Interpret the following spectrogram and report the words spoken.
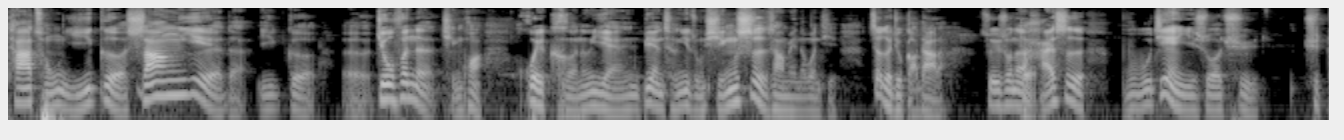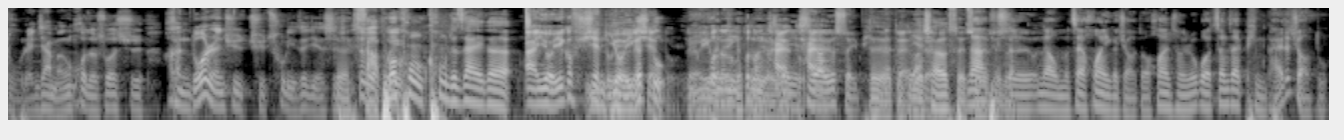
他从一个商业的一个呃纠纷的情况，会可能演变成一种形式上面的问题，这个就搞大了。所以说呢，还是不建议说去去堵人家门，或者说是很多人去去处理这件事情，，这个撒泼会控控制在一个哎有一个限度，有一个度限度，对，不能不能太太也是要有水平的，对也是要有水平那就。是那我们再换一个角度，换成如果站在品牌的角度，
